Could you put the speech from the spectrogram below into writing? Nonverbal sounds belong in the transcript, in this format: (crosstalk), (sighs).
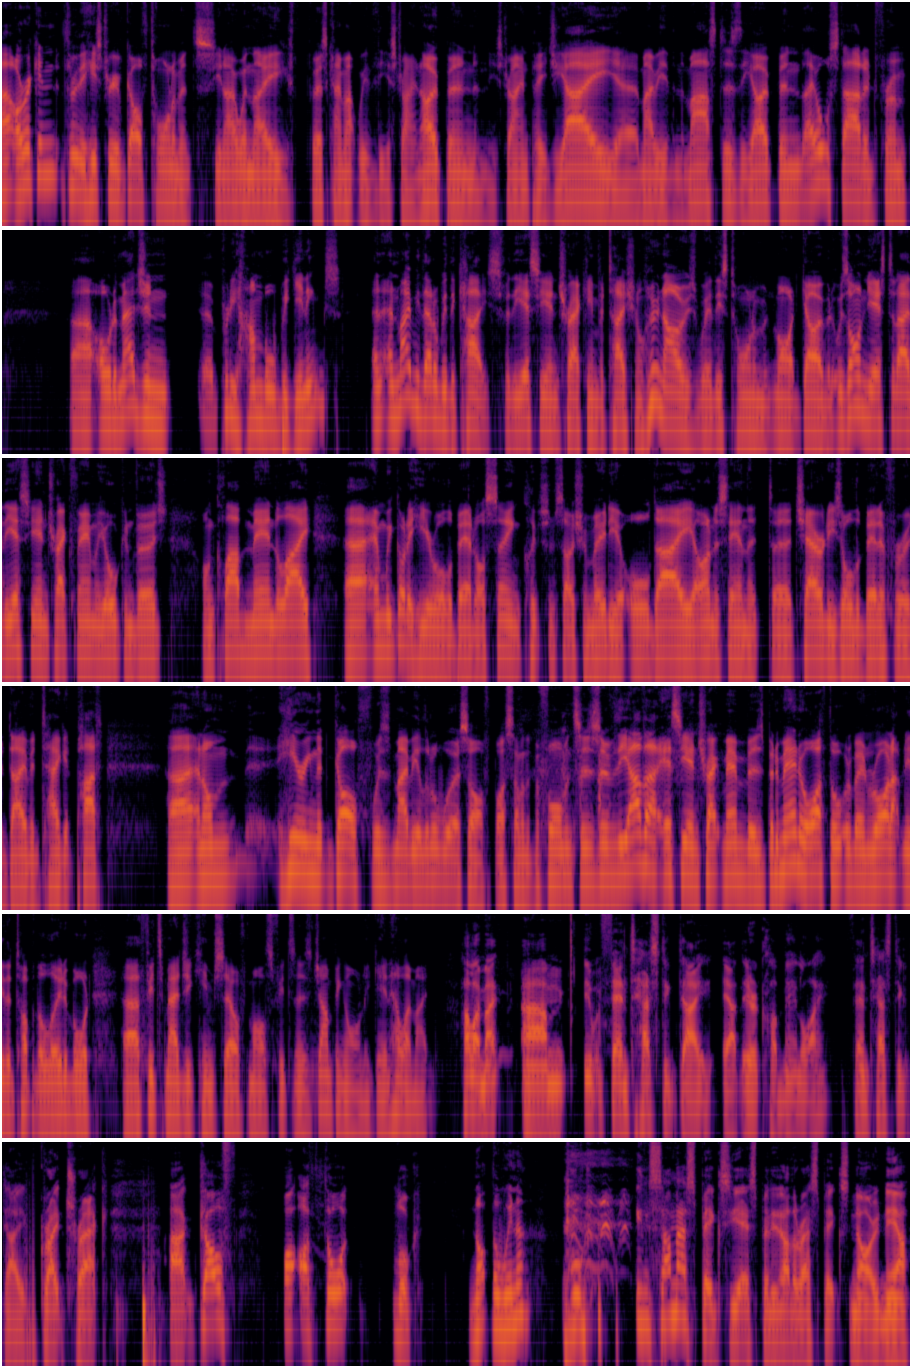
Uh, I reckon through the history of golf tournaments, you know, when they first came up with the Australian Open and the Australian PGA, uh, maybe even the Masters, the Open, they all started from, uh, I would imagine, uh, pretty humble beginnings. And, and maybe that'll be the case for the SEN Track Invitational. Who knows where this tournament might go? But it was on yesterday. The SEN Track family all converged on Club Mandalay, uh, and we got to hear all about it. I was seeing clips from social media all day. I understand that uh, charity's all the better for a David Taggart putt. Uh, and I'm hearing that golf was maybe a little worse off by some of the performances of the other SEN track members. But a man who I thought would have been right up near the top of the leaderboard, uh, Fitzmagic himself, Miles Pfitzner, is jumping on again. Hello, mate. Hello, mate. Um, it was a fantastic day out there at Club Mandalay. Fantastic day. Great track. Uh, golf, I, I thought, look, Not the winner? well, in some aspects, yes, but in other aspects, no. Now,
